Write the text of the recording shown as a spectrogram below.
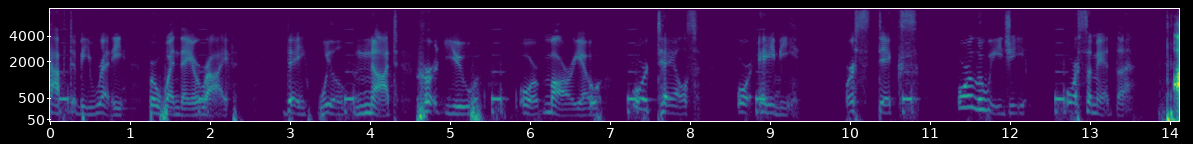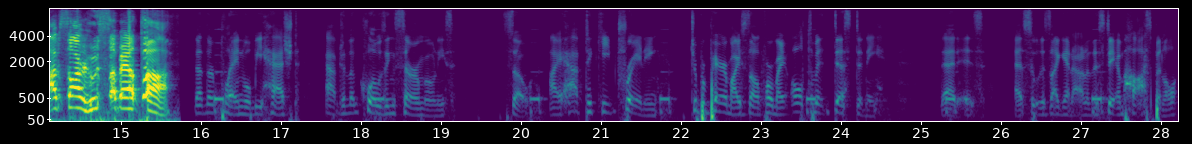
have to be ready for when they arrive. They will not hurt you, or Mario, or Tails, or Amy, or Styx, or Luigi, or Samantha. I'm sorry. Who's Samantha? That their plan will be hatched after the closing ceremonies. So, I have to keep training to prepare myself for my ultimate destiny. That is, as soon as I get out of this damn hospital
